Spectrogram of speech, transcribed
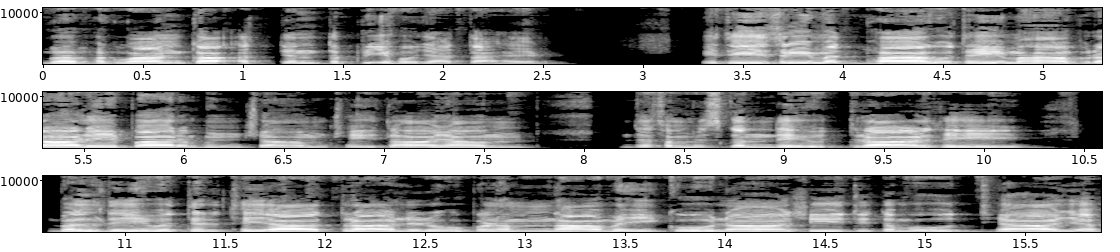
वह भगवान का अत्यंत प्रिय हो जाता है। इति श्रीमद्भागवते महापुराणे पारमहंस्यां सहितायां दशम स्कंधे उत्तरार्धे बलदेव तीर्थयात्रा निरूपणम नाशीति नाशीतितमोऽध्यायः।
